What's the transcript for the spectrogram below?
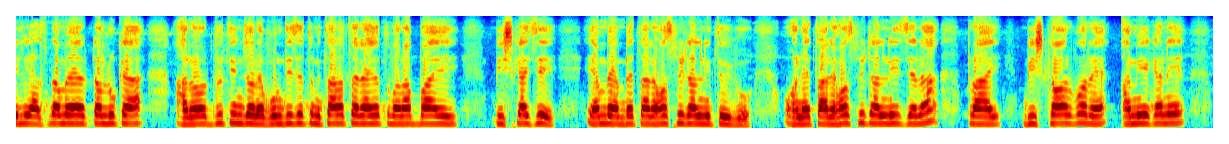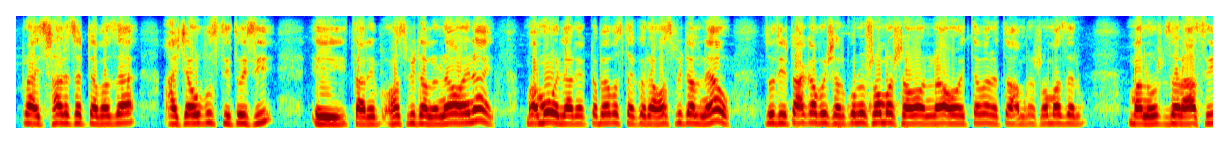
এলিয়াস নামে একটা লোকা আরও দু তিনজনে ফোন দিছে, তুমি তাড়াতাড়ি আয়ো, তোমার আব্বা এই বিষ খাইছে, এমবে এমবে তারে হসপিটাল নিতে হইব। অনে তারে হসপিটাল নিয়েছে না, প্রায় বিষ খাওয়ার পরে আমি এখানে প্রায় সাড়ে চারটা বাজে আইসা উপস্থিত হয়েছি এই তারে হসপিটালে নেওয়া হয় নাই, বা মহিলার একটা ব্যবস্থা করে হসপিটাল নেও, যদি টাকা পয়সার কোনো সমস্যা না হইতে পারে, তো আমরা সমাজের মানুষ যারা আছি,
